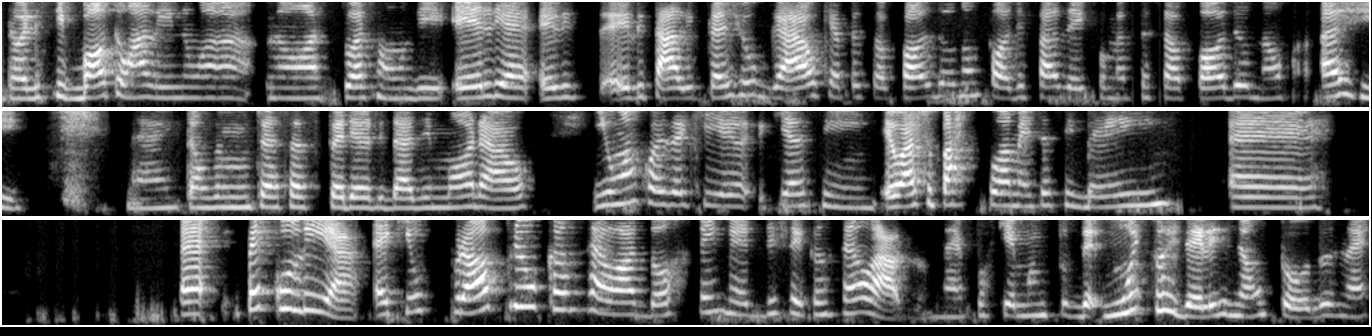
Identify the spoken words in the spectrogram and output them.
Então eles se botam ali numa, numa situação onde ele é ele ele tá ali para julgar o que a pessoa pode ou não pode fazer, como a pessoa pode ou não agir, né? Então vem muito essa superioridade moral. E uma coisa que que assim, eu acho particularmente assim bem é, é, peculiar é que o próprio cancelador tem medo de ser cancelado, né? Porque muito muitos deles, não todos, né,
